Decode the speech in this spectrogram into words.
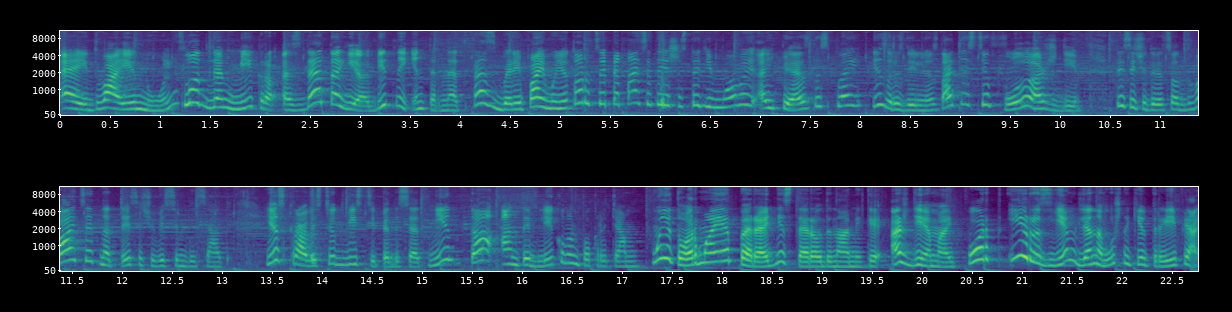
A 2.0, слот для micro SD та гігабітний інтернет. Raspberry Pi монітор це 15,6-дюймовий IPS дисплей із роздільною здатністю Full HD 1920 на 1080, яскравістю 250 ніт та антибліковим покриттям. Монітор має передні стереодинаміки, HDMI порт і роз'єм для навушників 3.5.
